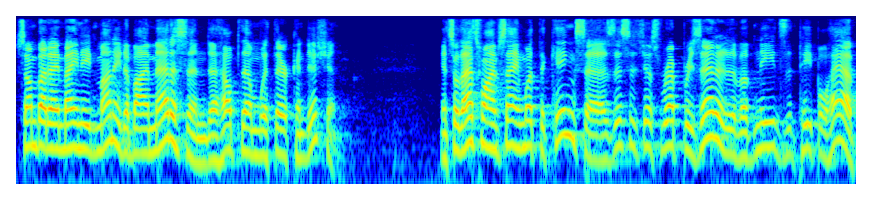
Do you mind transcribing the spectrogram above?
Somebody may need money to buy medicine to help them with their condition. And so that's why I'm saying what the king says. This is just representative of needs that people have.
